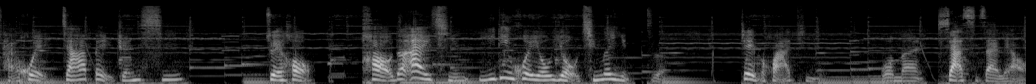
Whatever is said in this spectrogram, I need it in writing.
才会加倍珍惜。最后，好的爱情一定会有友情的影子。这个话题。我们下次再聊。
